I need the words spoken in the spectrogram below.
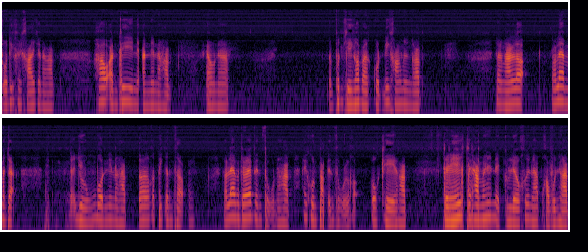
ตัวที่คล้าย ๆ กันนะครับ เข้าอันที่เนี่ยอันนี้นะครับ L นี่ยแล้วพ่นคีย์เข้าไปกดนี่ครั้งหนึ่งครับ จากนั้นแล้วตอนแรกมันจะจะอยู่ข้างบนนี่นะครับ แล้วก็ติ๊กอันสองตอนแรกมันจะได้เป็นศูนย์นะครับ ให้คุณปรับเป็นศูนย์แล้วก็โอเคนะครับ ทีนี้จะทำให้เน็ตคุณเร็วขึ้นครับ ขอบคุณครับ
